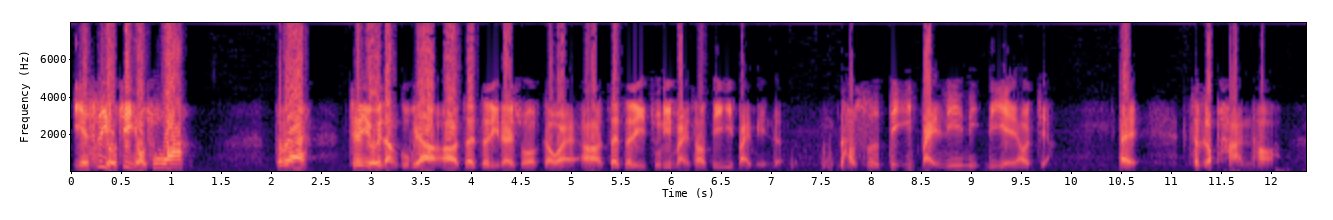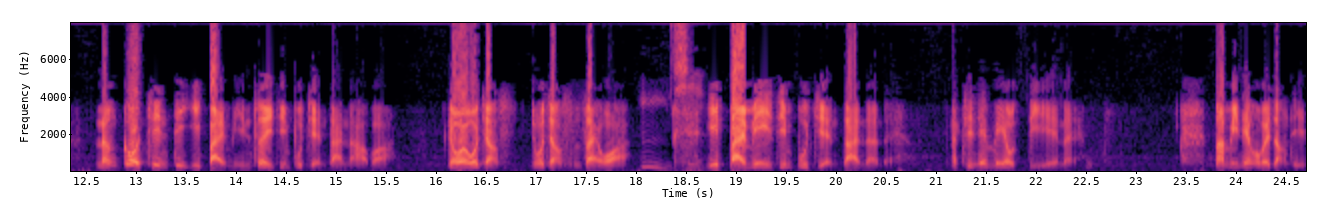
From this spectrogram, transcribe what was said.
也是有进有出啊，对不对？今天有一档股票啊，在这里来说，各位啊，在这里主力买超第一百名的，老师第一百你你你也要讲，哎，这个盘哈、能够进第一百名，这已经不简单了，好不好？各位，我讲我讲实在话，嗯，是，一百名已经不简单了呢。啊，今天没有跌呢，那明天会不会涨停？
